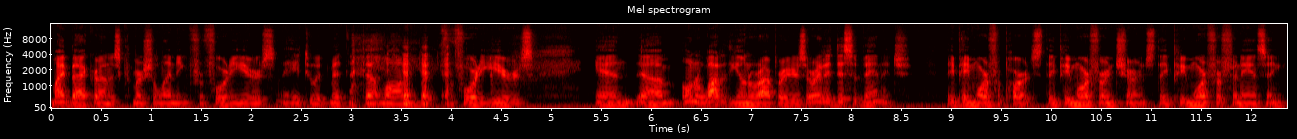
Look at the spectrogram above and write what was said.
my background is commercial lending for 40 years. I hate to admit that long, but for 40 years. And um, owner, a lot of the owner operators are at a disadvantage they pay more for parts. They pay more for insurance. They pay more for financing.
